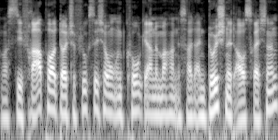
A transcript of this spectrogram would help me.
Was die Fraport, Deutsche Flugsicherung und Co. gerne machen, ist halt einen Durchschnitt ausrechnen.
